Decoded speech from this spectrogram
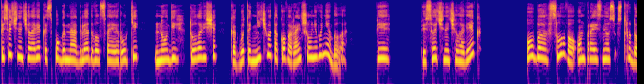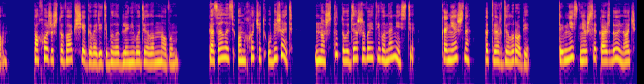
Песочный человек испуганно оглядывал свои руки, ноги, туловище, как будто ничего такого раньше у него не было. «Пе... песочный человек?» Оба слова он произнес с трудом. Похоже, что вообще говорить было для него делом новым. Казалось, он хочет убежать, но что-то удерживает его на месте. «Конечно», — подтвердил Робби. «Ты мне снишься каждую ночь.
